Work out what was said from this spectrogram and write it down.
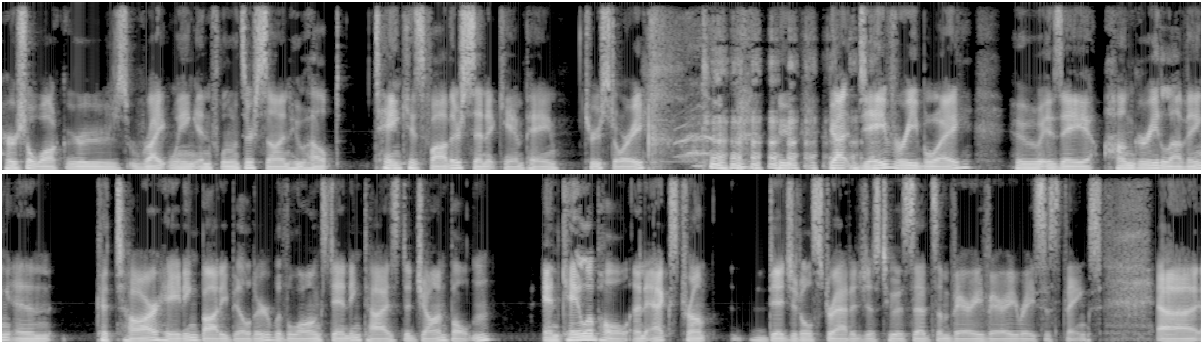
Herschel Walker's right wing influencer son, who helped tank his father's Senate campaign. True story. got Dave Reaboi, who is a Hungary loving and Qatar hating bodybuilder with long standing ties to John Bolton, and Caleb Hull, an ex Trump digital strategist who has said some very, very racist things. Uh,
